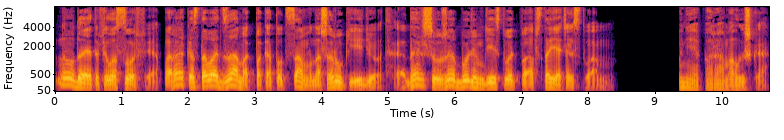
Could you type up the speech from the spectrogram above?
Ну да, это философия. Пора кастовать замок, пока тот сам в наши руки идет. А дальше уже будем действовать по обстоятельствам. «Мне пора, малышка»,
